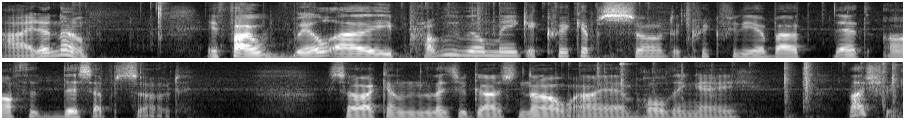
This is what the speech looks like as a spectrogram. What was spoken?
i don't know if i will i probably will make a quick episode a quick video about that after this episode so i can let you guys know i am holding a live stream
